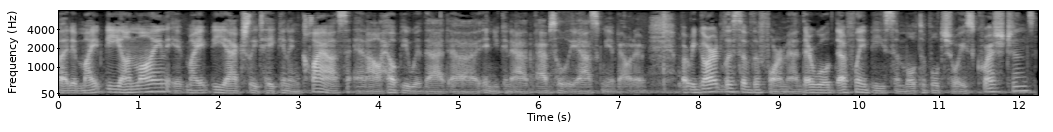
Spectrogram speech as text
But it might be on online, it might be actually taken in class, and I'll help you with that, uh, and you can ab- absolutely ask me about it. But regardless of the format, there will definitely be some multiple choice questions.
